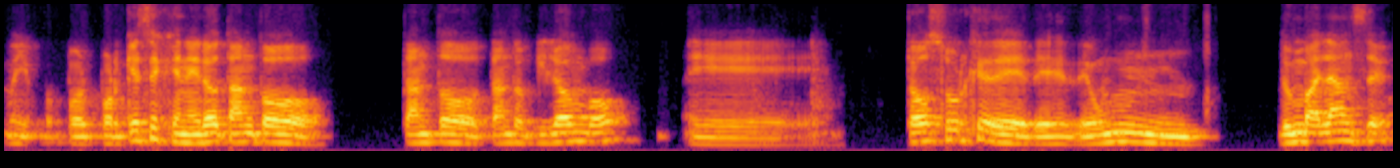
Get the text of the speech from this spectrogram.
oye, por, por qué se generó tanto, tanto, tanto quilombo, Eh, todo surge de, de- de un, de un balance,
